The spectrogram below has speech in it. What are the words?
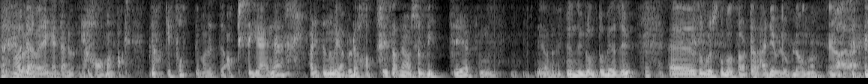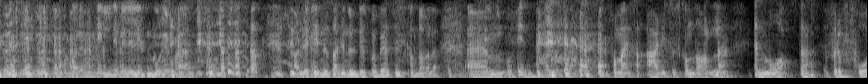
det, var helt ærlig. det har man aks Jeg har ikke fått med meg dette aksjegreiene. Er dette noe jeg burde hatt? liksom? Jeg har så vidt tre ja, 100 kroner på BSU. Eh, så hvor skal man starte? Er det ulovlig lån? da? Nei, nei. Du, du, du, du får bare en veldig veldig liten bolig for det. Siden det finnes da 100 000 på BSU, skandale. Um, for meg så er disse skandalene en måte for å få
